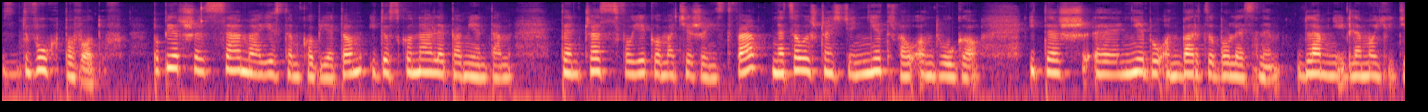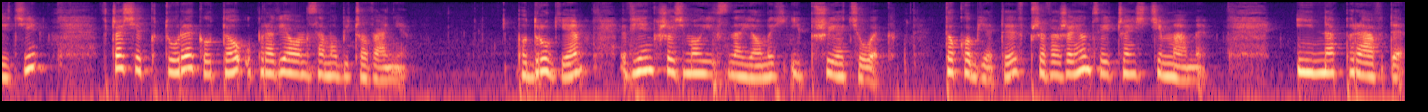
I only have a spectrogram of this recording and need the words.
Z dwóch powodów. Po pierwsze, sama jestem kobietą i doskonale pamiętam ten czas swojego macierzyństwa. Na całe szczęście nie trwał on długo i też e, nie był on bardzo bolesny dla mnie i dla moich dzieci, w czasie którego to uprawiałam samobiczowanie. Po drugie, większość moich znajomych i przyjaciółek to kobiety, w przeważającej części mamy. I naprawdę,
